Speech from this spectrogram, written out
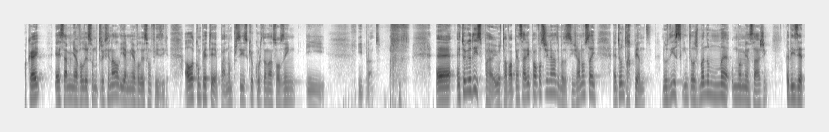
Ok? Essa é a minha avaliação nutricional e a minha avaliação física. Aula com PT, pá, não preciso que eu curta andar sozinho e, e pronto. uh, então eu disse, pá, eu estava a pensar em ir para o vosso ginásio, mas assim já não sei. Então de repente, no dia seguinte, eles mandam-me uma, uma mensagem a dizer:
